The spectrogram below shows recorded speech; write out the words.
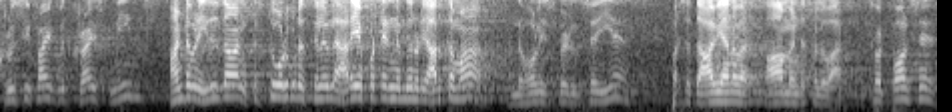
crucified with Christ means? ஆண்டவர் இதுதான் கிறிஸ்துவோடு கூட சிலுவையில் அறையப்பட்டேன் என்பதனுடைய அர்த்தமா And the Holy Spirit will say, Yes. பரிசுத்த ஆவியானவர் ஆம் என்று சொல்லுவார் That's what Paul says.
